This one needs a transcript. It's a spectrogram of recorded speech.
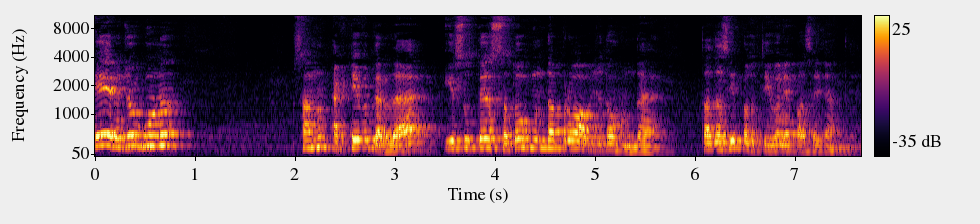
ਇਹ ਰਜੋ ਗੁਣ ਸਾਨੂੰ ਐਕਟਿਵ ਕਰਦਾ ਹੈ। ਇਸ ਉੱਤੇ ਸਤੋ ਗੁਣ ਦਾ ਪ੍ਰਭਾਵ ਜਦੋਂ ਹੁੰਦਾ ਹੈ, ਤਦ ਅਸੀਂ ਭਗਤੀ ਵਾਲੇ ਪਾਸੇ ਜਾਂਦੇ ਹਾਂ।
